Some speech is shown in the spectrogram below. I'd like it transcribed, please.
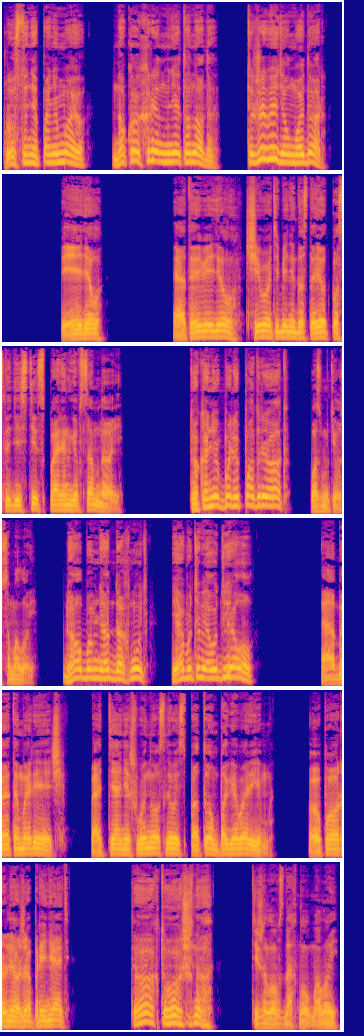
«Просто не понимаю, на кой хрен мне это надо? Ты же видел мой дар?» «Видел. А ты видел, чего тебе не достает после десяти спаррингов со мной?» «Так они были подряд», — возмутился малой. «Дал бы мне отдохнуть, я бы тебя уделал». «Об этом и речь. Подтянешь выносливость, потом поговорим. Упор лежа принять?» «Так точно», — тяжело вздохнул малой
